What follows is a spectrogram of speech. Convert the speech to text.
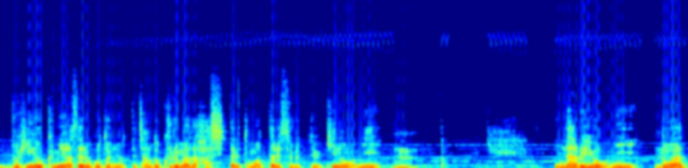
部品を組み合わせることによってちゃんと車が走ったり止まったりするっていう機能にうん。なるようにうんどうやっ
